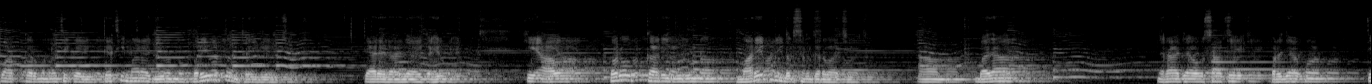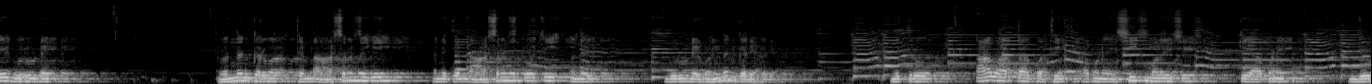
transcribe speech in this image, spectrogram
પાપ કર્મ નથી કર્યું. તેથી મારા જીવનનું પરિવર્તન થઈ ગયું છે. ત્યારે રાજાએ કહ્યું કે આવા પરોપકારી ગુરુના મારે પણ દર્શન કરવા છે. આમ બધા રાજાઓ સાથે પ્રજા પણ તે ગુરુને વંદન કરવા તેમના આશ્રમે ગઈ અને તેમના આશ્રમે પહોંચી અને ગુરુને વંદન કર્યા. મિત્રો, આ વાર્તા પરથી આપણને શીખ મળે છે. કે આપણે જો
